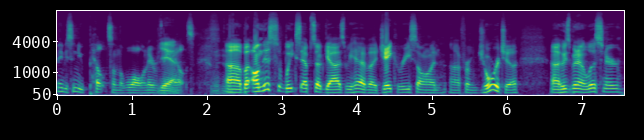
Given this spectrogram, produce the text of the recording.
maybe some new pelts on the wall and everything Yeah. Mm-hmm. else. Uh, but on this week's episode, guys, we have uh, Jake Reese on uh, from Georgia, uh, who's been a listener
